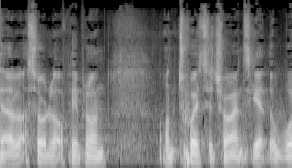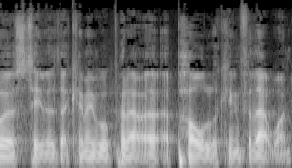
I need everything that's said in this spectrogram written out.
I saw a lot of people on, on Twitter trying to get the worst team of the decade. Maybe we'll put out a, a poll looking for that one.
